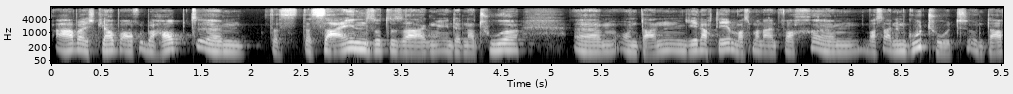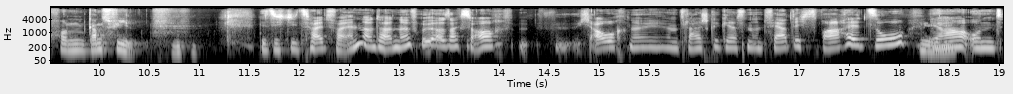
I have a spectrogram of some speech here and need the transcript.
aber ich glaube auch überhaupt ähm, das, das Sein sozusagen in der Natur. Ähm, und dann je nachdem, was man einfach, ähm, was einem gut tut. Und davon ganz viel. wie sich die Zeit verändert hat. Ne? Früher sagst du auch, ich auch, ne, ich habe Fleisch gegessen und fertig. Es war halt so. Ja, und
